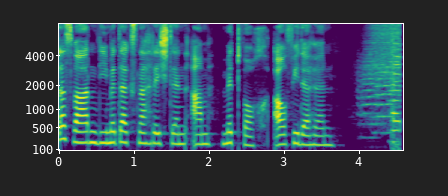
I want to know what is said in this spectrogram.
Das waren die Mittagsnachrichten am Mittwoch. Auf Wiederhören. Bye.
